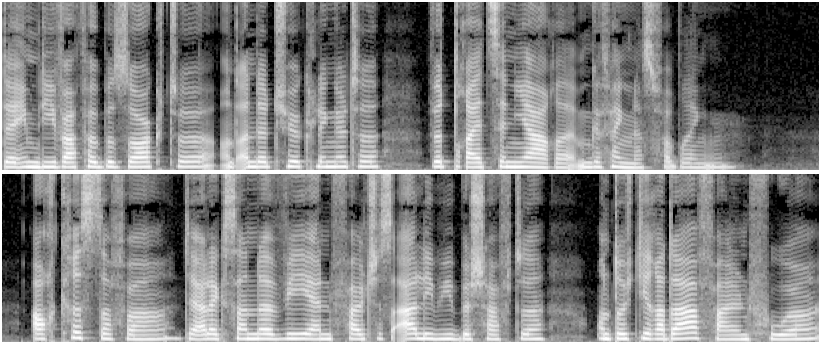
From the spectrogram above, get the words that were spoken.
der ihm die Waffe besorgte und an der Tür klingelte, wird 13 Jahre im Gefängnis verbringen. Auch Christopher, der Alexander W. ein falsches Alibi beschaffte und durch die Radarfallen fuhr,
